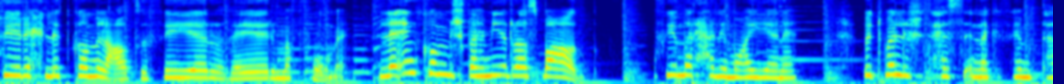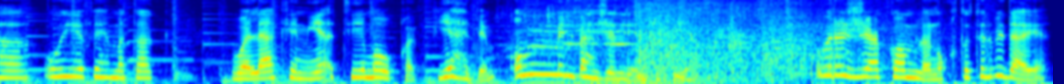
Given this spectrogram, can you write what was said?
في رحلتكم العاطفية الغير مفهومة لأنكم مش فاهمين رأس بعض وفي مرحلة معينة بتبلش تحس إنك فهمتها وهي فهمتك ولكن يأتي موقف يهدم أم البهجة اللي أنتوا فيها. وبرجعكم لنقطة البداية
